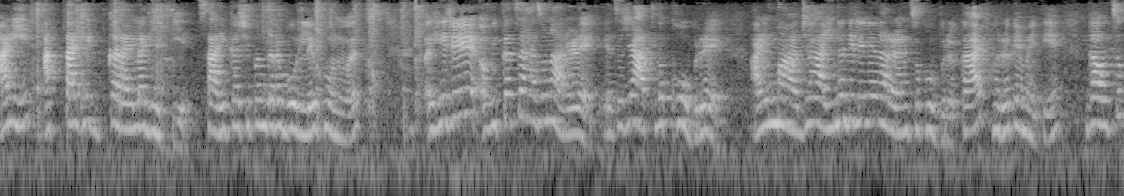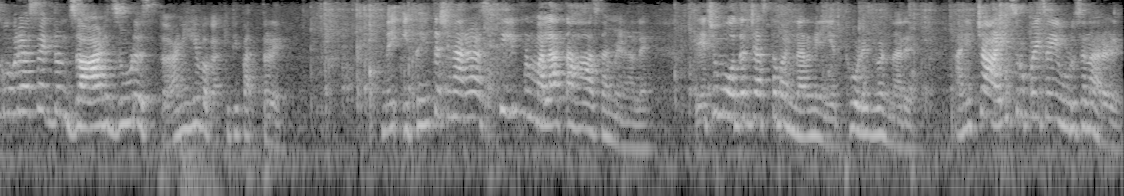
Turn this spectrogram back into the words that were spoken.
आणि आत्ता हे करायला घेतीये. सारिकाशी पण जरा बोलले फोनवर. हे जे विकतचा हा जो नारळ आहे याचं जे आतलं खोबरं आहे आणि माझ्या आईनं दिलेल्या नारळांचं खोबरं काय फरक आहे माहितीये? गावचं खोबरं असं एकदम जाड जूड असतं. आणि हे बघा किती पातळ आहे. नाही इथंही तसे नारळ असतील पण मला आता हा असा मिळालाय. त्याचे मोदक जास्त बनणार नाहीयेत थोडेच बनणार आहेत. आणि चाळीस रुपयाचं एवढूचं नारळ आहे.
